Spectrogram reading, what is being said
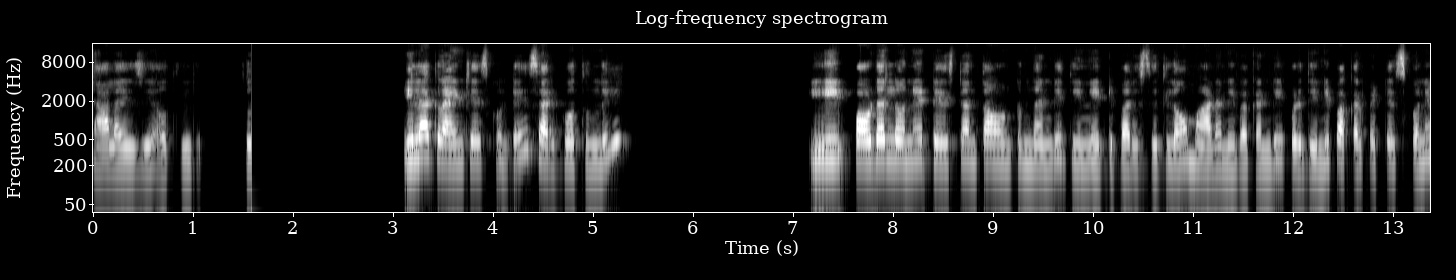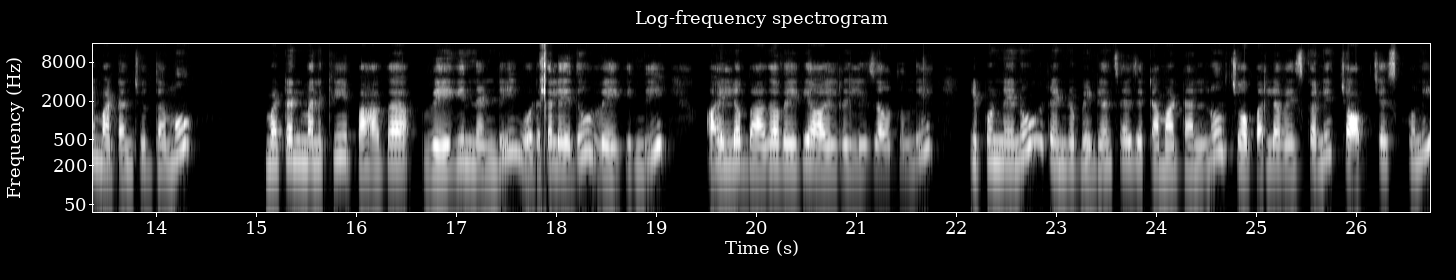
చాలా ఈజీ అవుతుంది. ఇలా గ్రైండ్ చేసుకుంటే సరిపోతుంది. ఈ పౌడర్‌లోనే టేస్ట్ అంతా ఉంటుందండి. దీన్ని ఎట్టి పరిస్థితిలో మాడనివ్వకండి. ఇప్పుడు దీన్ని పక్కన పెట్టేసుకొని మటన్ చూద్దాము. మటన్ మనకి బాగా వేగిందండి. ఉడకలేదు వేగింది. ఆయిల్‌లో బాగా వేగి ఆయిల్ రిలీజ్ అవుతుంది. ఇప్పుడు నేను రెండు మీడియం సైజ్ టమాటాలను చోపర్లో వేసుకొని చాప్ చేసుకొని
